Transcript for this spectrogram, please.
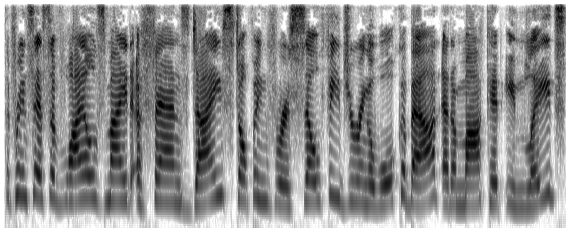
The Princess of Wales made a fan's day, stopping for a selfie during a walkabout at a market in Leeds.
